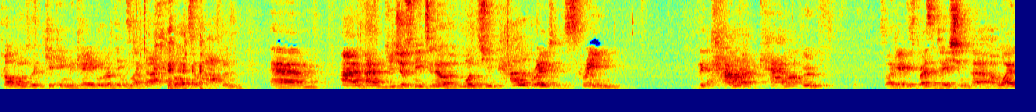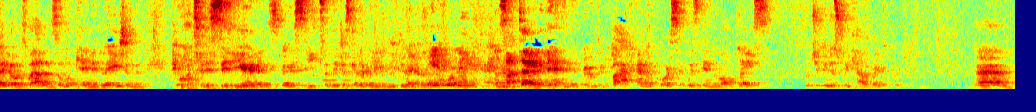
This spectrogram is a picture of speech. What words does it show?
Problems with kicking the cable or things like that can also happen. Um, and, and you just need to know that once you calibrated the screen, the camera cannot move. So I gave this presentation uh, a while ago as well, and someone came in late and they wanted to sit here in the spare seats, and they just got everything and moved it out of the way for me, and sat down again, and moved it back, and of course it was in the wrong place. But you can just recalibrate it quickly. Um,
